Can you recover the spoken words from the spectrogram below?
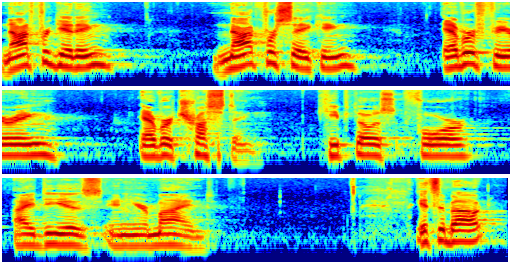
not forgetting, not forsaking, ever fearing, ever trusting. Keep those four ideas in your mind. It's about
